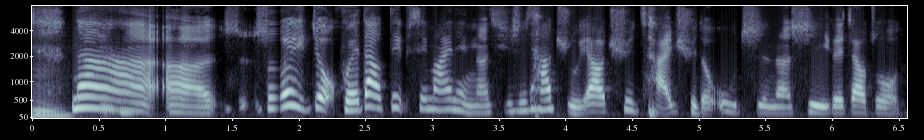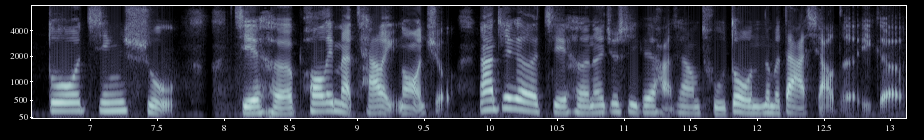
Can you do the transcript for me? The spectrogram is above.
嗯，那呃，所以就回到 deep sea mining 呢，其实它主要去采取的物质呢是一个叫做多金属结合 polymetallic nodule，那这个结合呢就是一个好像土豆那么大小的一个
